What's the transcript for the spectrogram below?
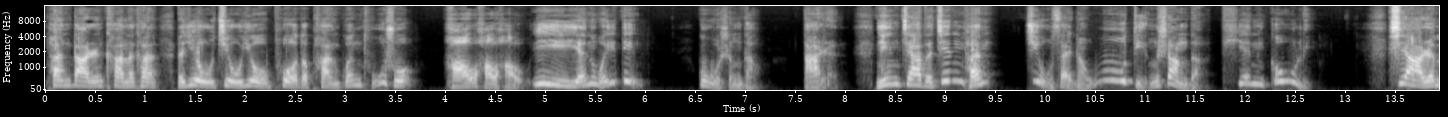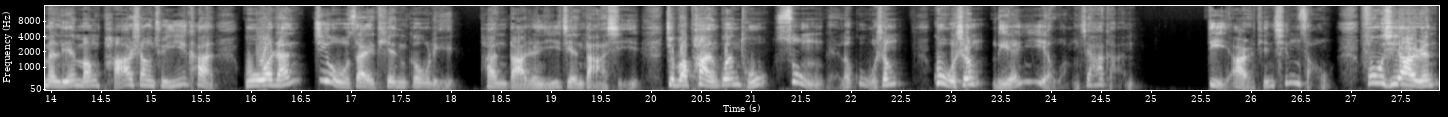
潘大人看了看那又旧又破的判官图，说：“好，好，好，一言为定。”顾生道。大人，您家的金盆就在那屋顶上的天沟里。下人们连忙爬上去一看，果然就在天沟里。潘大人一见大喜，就把判官图送给了顾生。顾生连夜往家赶。第二天清早，夫妻二人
